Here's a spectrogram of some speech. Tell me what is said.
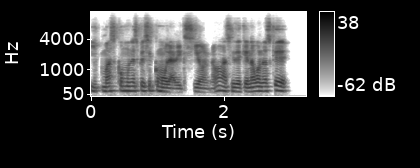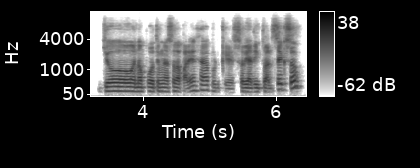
y más como una especie como de adicción, ¿no? Así de que no, bueno, es que yo no puedo tener una sola pareja porque soy adicto al sexo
